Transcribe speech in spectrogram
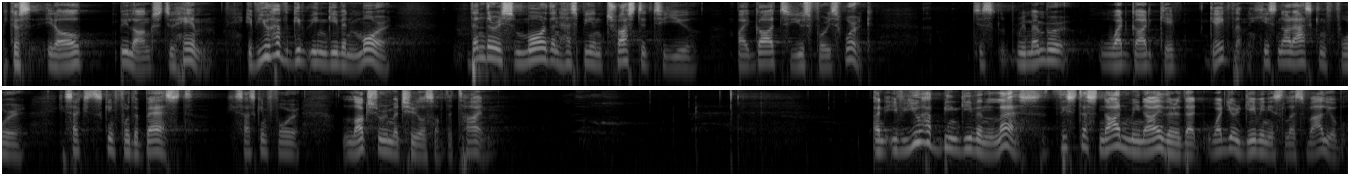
because it all belongs to Him. If you have been given more, then there is more than has been entrusted to you by God to use for His work. Just remember what God gave, gave them. He's not asking for, He's asking for the best, He's asking for luxury materials of the time. And if you have been given less, this does not mean either that what you're giving is less valuable.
